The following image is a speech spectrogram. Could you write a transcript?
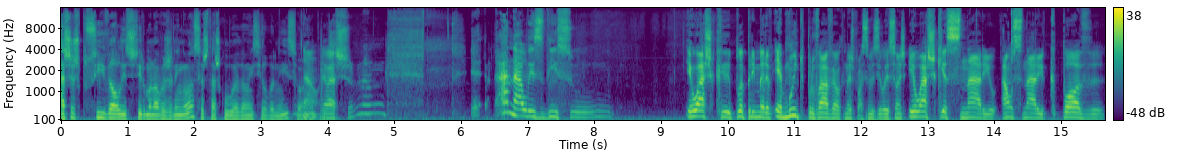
Achas possível existir uma nova geringonça? Estás com o Adão e Silva nisso? Não, não eu acho. Não, a análise disso. Eu acho que pela primeira é muito provável que nas próximas eleições, eu acho que esse cenário, há um cenário que pode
